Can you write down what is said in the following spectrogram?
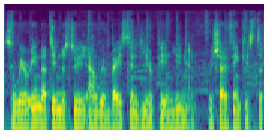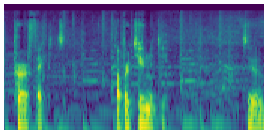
So we're in that industry and we're based in the European Union, which I think is the perfect opportunity to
